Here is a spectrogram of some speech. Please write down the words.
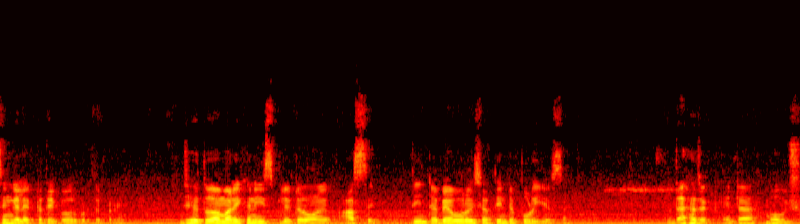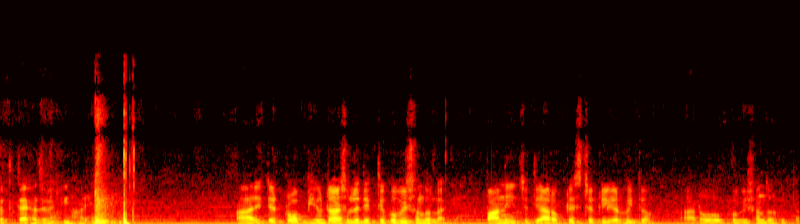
সিঙ্গেল একটাতেই ব্যবহার করতে পারি। যেহেতু আমার এখানে স্প্লিটার অনেক আছে। তিনটা ব্যবহার হয়েছে আর তিনটা পড়ে গেছে দেখা যাক, এটা ভবিষ্যতে দেখা যাবে কি হয়। আর এটার টপ ভিউটা আসলে দেখতে খুবই সুন্দর লাগে। পানি যদি আরও ক্রিস্টাল ক্লিয়ার হইতো আরও খুবই সুন্দর হইতো।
